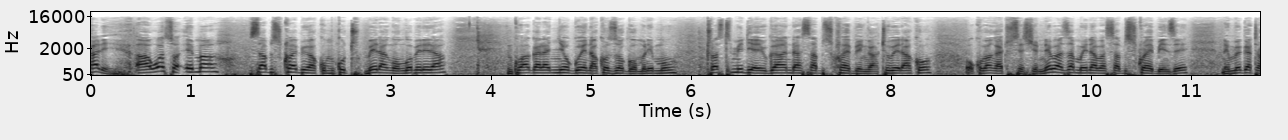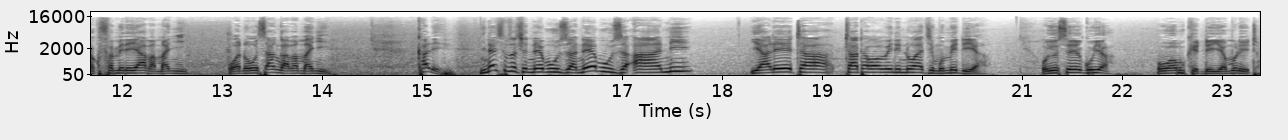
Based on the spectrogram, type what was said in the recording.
kale uh, waswa emma subscribinga ku mukutu. Beera ngaongoberera nkwagala nnyo gwe nakoze ogwo omulimu. Trust media uganda subscribinga tubeerako okubanga tusession. Nebaza mwena abasubscribinze nemwegatta ku famire y'abamanyi. Wano osanga abamanyi. Kale nyina ekibuzo kye nebuuza nebuuza ani yaleeta taata wa wininwagi mu midiya oyo seeguya owabukedde yamuleeta.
